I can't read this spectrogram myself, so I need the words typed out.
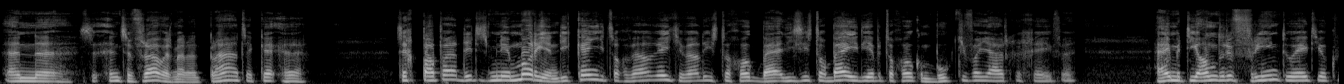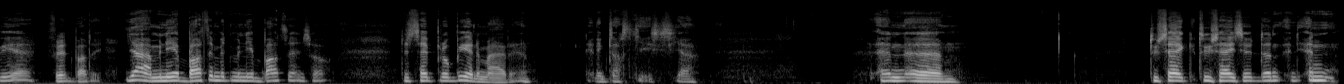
En, uh, en zijn vrouw was maar aan het praten. Uh, zeg, papa, dit is meneer Morien. Die ken je toch wel, weet je wel? Die is toch ook bij, die is toch bij je? Die hebben toch ook een boekje van je uitgegeven? Hij met die andere vriend, hoe heet hij ook weer? Fred Batten. Ja, meneer Batten met meneer Batten en zo. Dus zij probeerde maar. En ik dacht, jezus, ja... En uh, toen, zei, toen zei ze... Dan, en,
